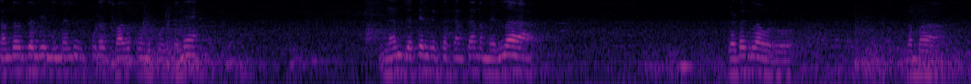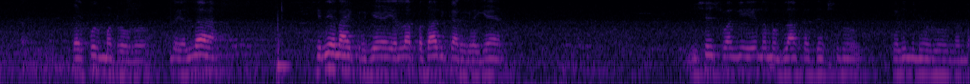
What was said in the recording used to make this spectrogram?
ಸಂದರ್ಭದಲ್ಲಿ ನಿಮ್ಮೆಲ್ಲರಿಗೂ ಕೂಡ ಸ್ವಾಗತವನ್ನು ಕೊಡ್ತೇನೆ ನನ್ನ ಜೊತೆಯಲ್ಲಿರ್ತಕ್ಕಂಥ ನಮ್ಮೆಲ್ಲ ಗಡಗ್ಲವರು ನಮ್ಮ ಕರ್ಪೂರ್ ಮಠರವರು ಎಲ್ಲ ಹಿರಿಯ ನಾಯಕರಿಗೆ, ಎಲ್ಲ ಪದಾಧಿಕಾರಿಗಳಿಗೆ, ವಿಶೇಷವಾಗಿ ನಮ್ಮ ಬ್ಲಾಕ್ ಅಧ್ಯಕ್ಷರು ಕಡಿಮಿನಿಯವರು ನಮ್ಮ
